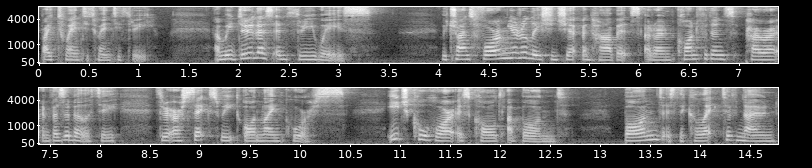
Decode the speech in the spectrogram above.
by 2023. And we do this in three ways. We transform your relationship and habits around confidence, power, and visibility through our six week online course. Each cohort is called a bond. Bond is the collective noun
